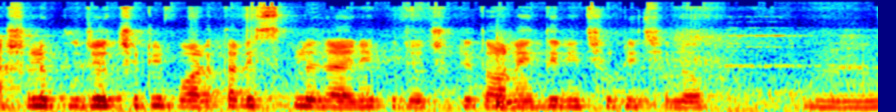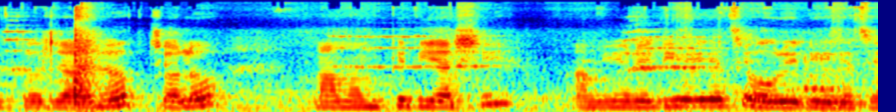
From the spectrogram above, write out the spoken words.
আসলে পুজোর ছুটির পরে তার স্কুলে যায়নি, পুজোর ছুটি তো অনেক দিনই ছুটি ছিল। তো যাই হোক, চলো, মামামকে দিয়ে আসি। আমিও রেডি হয়ে গেছি, ও রেডি হয়ে গেছে।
